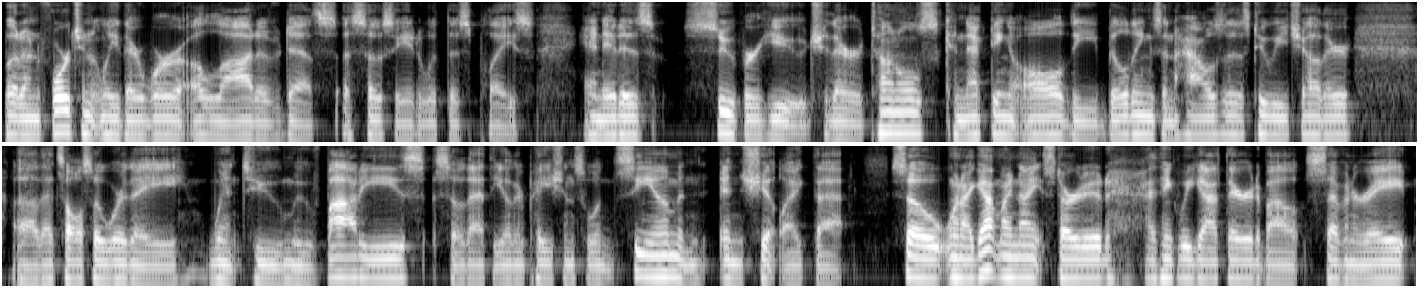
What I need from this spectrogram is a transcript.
But unfortunately, there were a lot of deaths associated with this place, and it is super huge. There are tunnels connecting all the buildings and houses to each other. Uh, that's also where they went to move bodies so that the other patients wouldn't see them and, and shit like that. So when I got my night started, I think we got there at about seven or eight.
